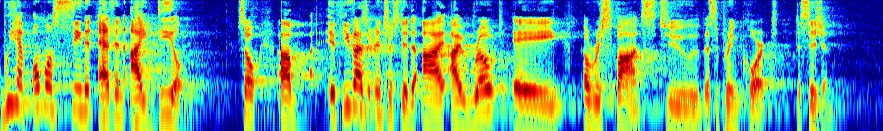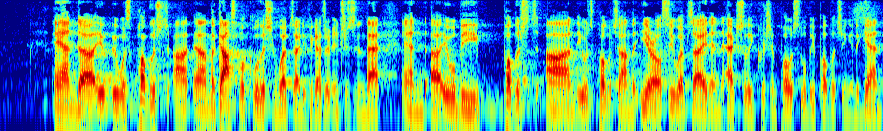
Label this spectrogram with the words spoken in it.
we have almost seen it as an ideal. So um, if you guys are interested, I, I wrote a a response to the Supreme Court decision. And uh, it, it, was published on, on, the Gospel Coalition website if you guys are interested in that. And uh, it will be published on, it was published on the ERLC website, and actually Christian Post will be publishing it again.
